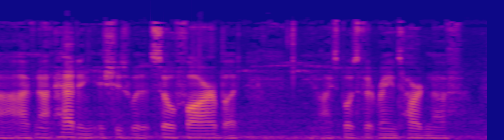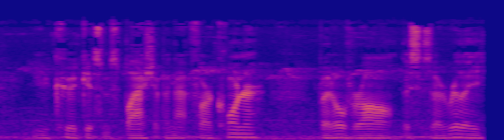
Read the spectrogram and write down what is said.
uh, I've not had any issues with it so far, but you know, I suppose if it rains hard enough, you could get some splash up in that far corner. But overall, this is a really,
